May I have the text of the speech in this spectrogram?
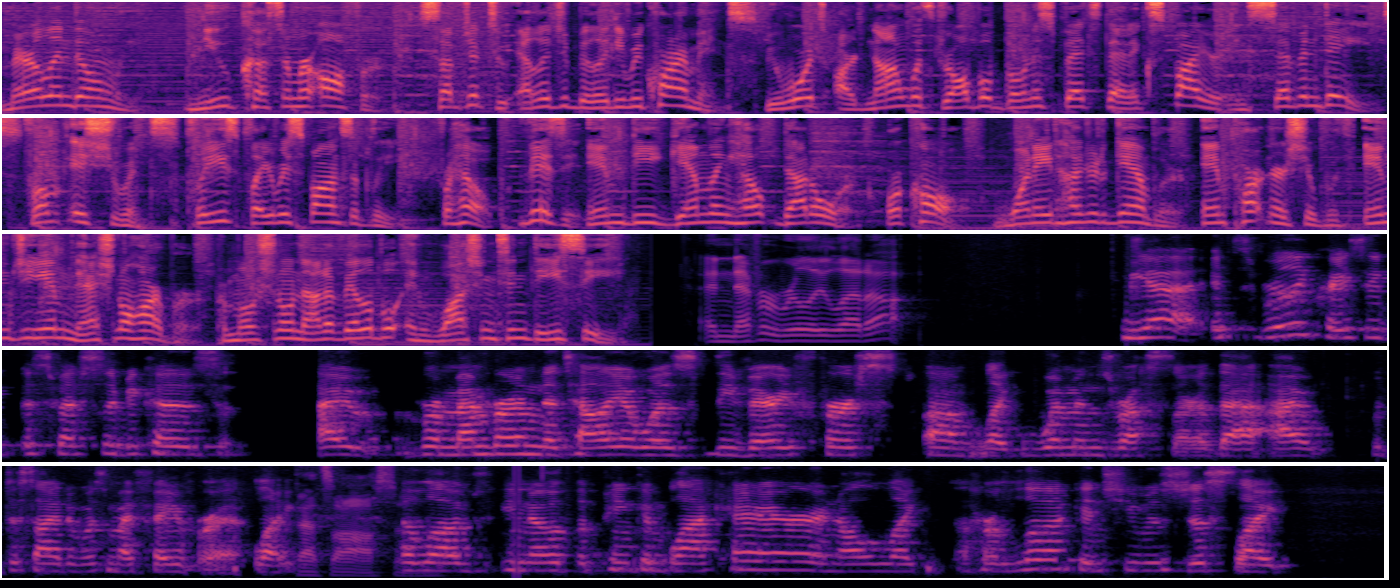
Maryland only. New customer offer. Subject to eligibility requirements. Rewards are non withdrawable bonus bets that expire in seven days. From issuance, please play responsibly. For help, visit mdgamblinghelp.org or call 1 800 Gambler in partnership with MGM National Harbor. Promotional not available in Washington, D.C and never really let up. Yeah, it's really crazy, especially because I remember Natalya was the very first um, like women's wrestler that I decided was my favorite. Like that's awesome. I loved, you know, the pink and black hair and all like her look, and she was just like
